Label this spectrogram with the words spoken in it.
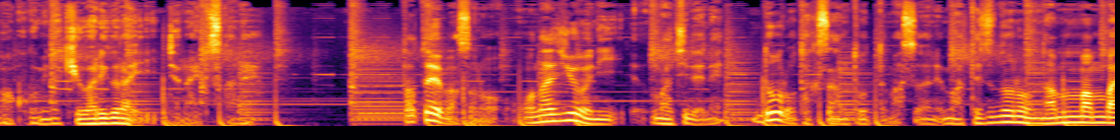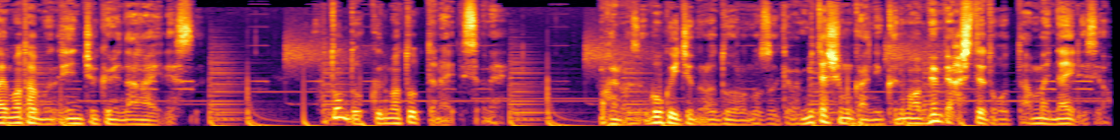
まあ、国民の9割ぐらいじゃないですかね。例えばその同じように街でね道路たくさん通ってますよね。まあ鉄道の何万倍も多分延長距離長いです。ほとんど車通ってないですよね。わかります？ごく一部の道路を除けば見た瞬間に車がペンペン走ってるとこってあんまりないですよ。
